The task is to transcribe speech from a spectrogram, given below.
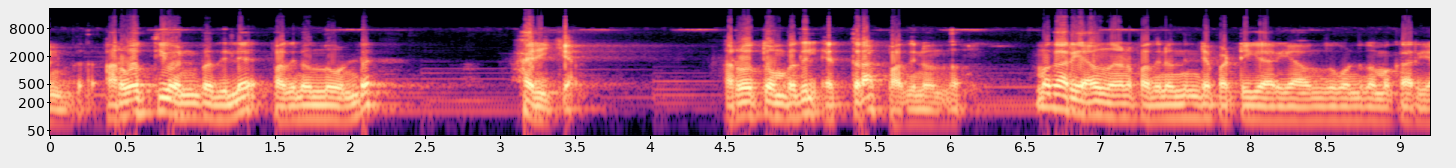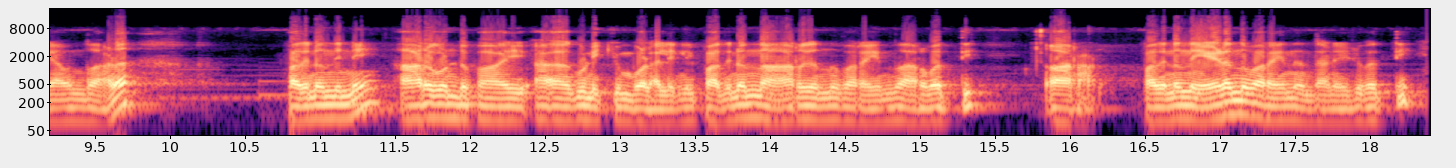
ഒൻപത് അറുപത്തി ഒൻപതിൽ പതിനൊന്ന് കൊണ്ട് ഹരിക്കാം. അറുപത്തൊമ്പതിൽ എത്ര? പതിനൊന്ന്. നമുക്കറിയാവുന്നതാണ്. പതിനൊന്നിന്റെ പട്ടിക അറിയാവുന്നത് കൊണ്ട് നമുക്കറിയാവുന്നതാണ്. പതിനൊന്നിനെ ആറ് കൊണ്ട് പായി ഗുണിക്കുമ്പോൾ അല്ലെങ്കിൽ പതിനൊന്ന് ആറ് എന്ന് പറയുന്നത് അറുപത്തി ആറാണ് പതിനൊന്ന് ഏഴെന്ന് പറയുന്നത് എന്താണ്? എഴുപത്തി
